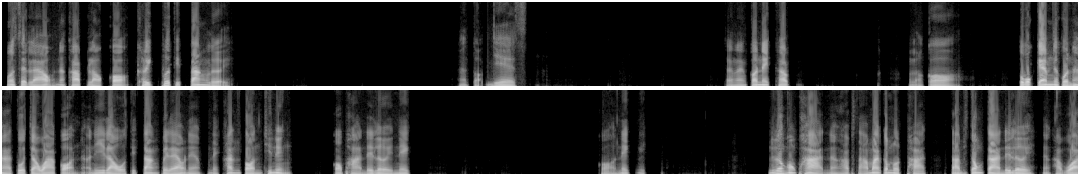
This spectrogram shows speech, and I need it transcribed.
เมื่อเสร็จแล้วนะครับ เราก็คลิกเพื่อติดตั้งเลยตอบ yes จากนั้นก็ next ครับ แล้วก็ตัวโปรแกรมจะค้นหาตัว Java ก่อน อันนี้เราติดตั้งไปแล้วเนี่ยในขั้นตอนที่ 1 ก็ผ่านได้เลย next ก็ next ในเรื่องของผ่านนะครับ สามารถกำหนดผ่านตามที่ต้องการได้เลยนะครับ ว่า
